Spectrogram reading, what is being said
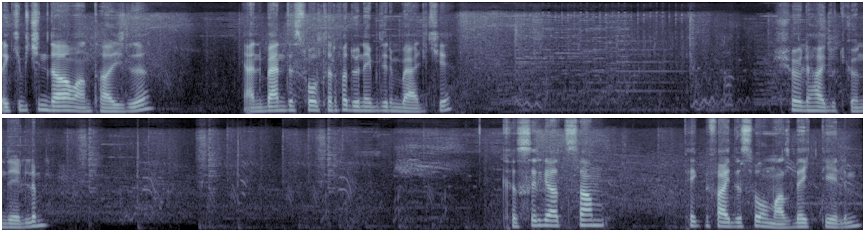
rakip için daha avantajlı. Yani ben de sol tarafa dönebilirim belki. Şöyle haydut gönderelim. Kasırga atsam pek bir faydası olmaz. Bekleyelim.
